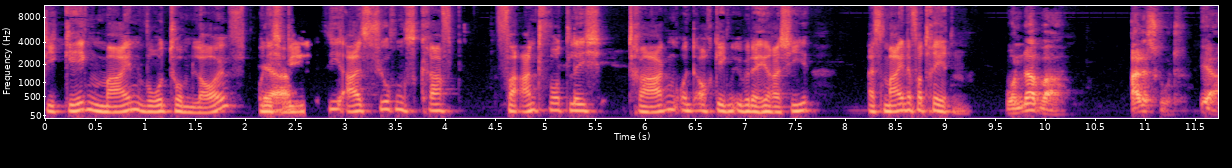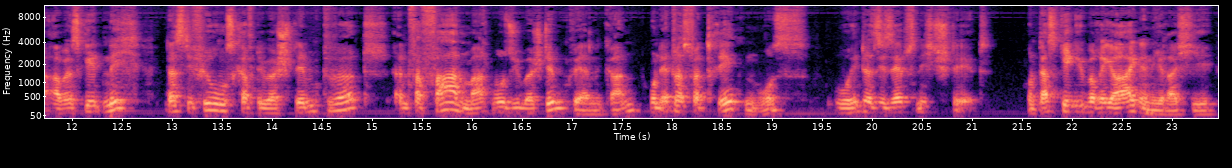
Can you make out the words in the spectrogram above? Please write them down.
die gegen mein Votum läuft und ja. ich werde sie als Führungskraft verantwortlich tragen und auch gegenüber der Hierarchie als meine vertreten. Wunderbar. Alles gut. Ja, aber es geht nicht, dass die Führungskraft überstimmt wird, ein Verfahren macht, wo sie überstimmt werden kann und etwas vertreten muss, wohinter sie selbst nicht steht. Und das gegenüber ihrer eigenen Hierarchie.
